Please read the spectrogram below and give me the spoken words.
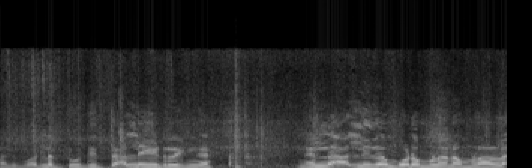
அது பாட்டில் தூத்தி தள்ளிக்கிட்டு இருக்குங்க. நெல் அள்ளி தான் போட முடியல நம்மளால.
